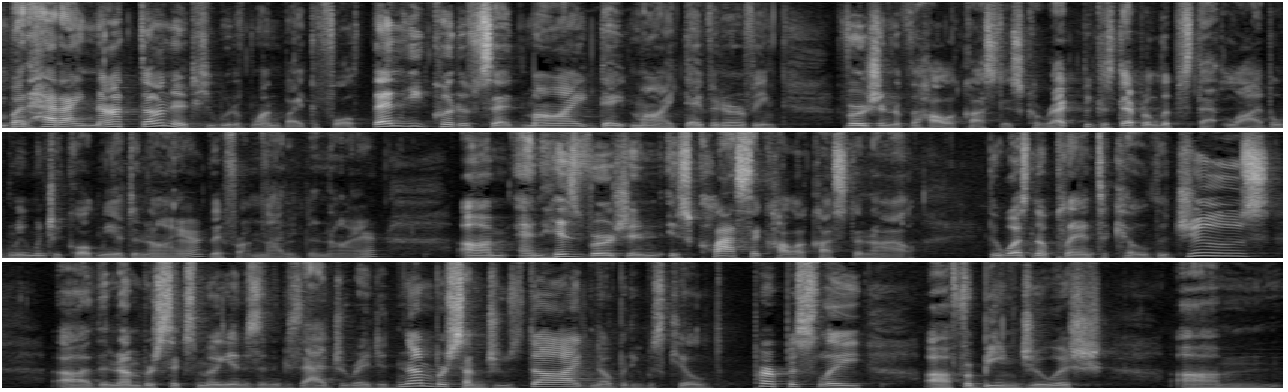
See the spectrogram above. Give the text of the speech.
but had I not done it, he would have won by default. Then he could have said, "My, da- my David Irving version of the Holocaust is correct," because Deborah Lipstadt libeled me when she called me a denier. Therefore, I'm not a denier. Um, and his version is classic Holocaust denial. There was no plan to kill the Jews. Uh, the number six million is an exaggerated number. Some Jews died. Nobody was killed purposely uh, for being Jewish. Um,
